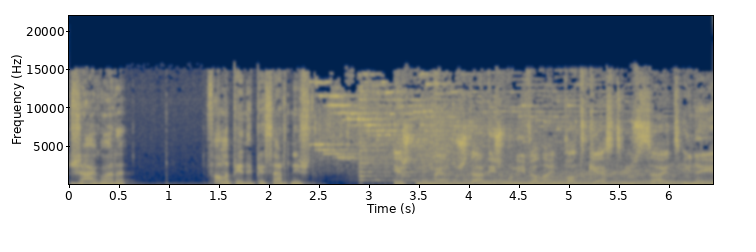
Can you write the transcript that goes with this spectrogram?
Já agora, vale a pena pensar nisto. Este momento está disponível em podcast no site e na app.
